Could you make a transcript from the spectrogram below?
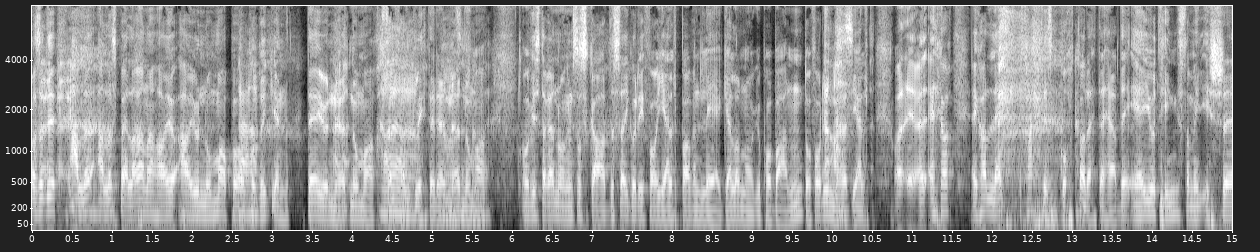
altså, du, alle, alle spillerne har jo, har jo nummer på, på ryggen. Det er jo nødnummer. Ja, ja, ja. Selvfølgelig det er det nødnummer. Og hvis det er noen som skader seg, og de får hjelp av en lege eller noe på banen, da får de nødhjelp. Jeg, jeg, har, jeg har ledd faktisk godt av dette her. Det er jo ting som jeg ikke,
